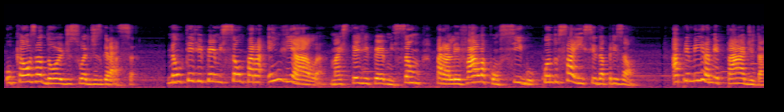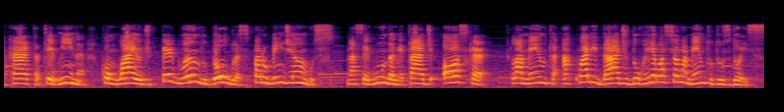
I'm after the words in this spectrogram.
o causador de sua desgraça. Não teve permissão para enviá-la, mas teve permissão para levá-la consigo quando saísse da prisão. A primeira metade da carta termina com Wilde perdoando Douglas para o bem de ambos. Na segunda metade, Oscar lamenta a qualidade do relacionamento dos dois.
